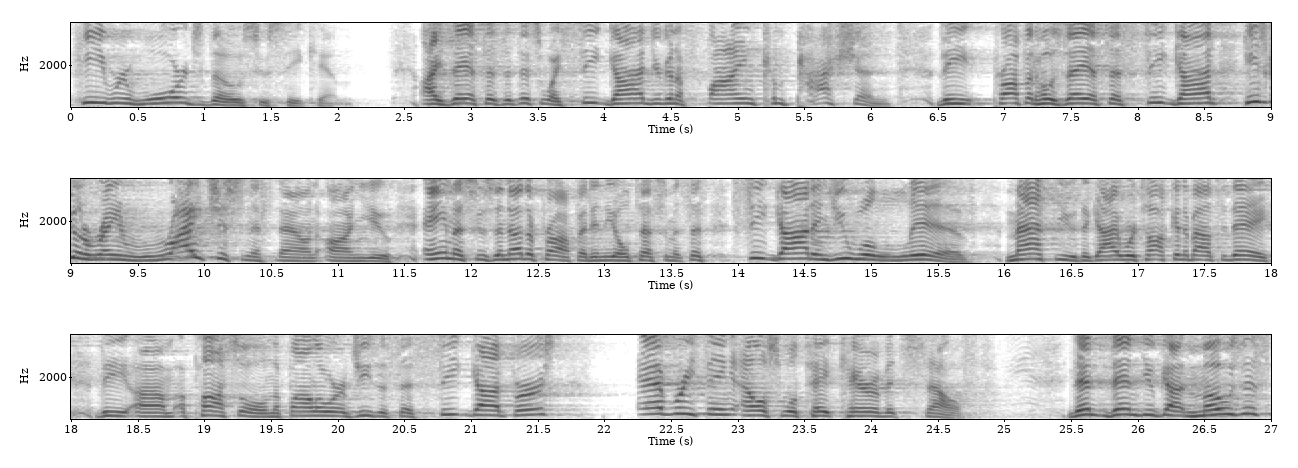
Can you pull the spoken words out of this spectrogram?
He rewards those who seek Him. Isaiah says it this way Seek God, you're going to find compassion. The prophet Hosea says, Seek God, he's going to rain righteousness down on you. Amos, who's another prophet in the Old Testament, says, Seek God and you will live. Matthew, the guy we're talking about today, the um, apostle and the follower of Jesus, says, Seek God first, everything else will take care of itself. Then, then you've got Moses,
